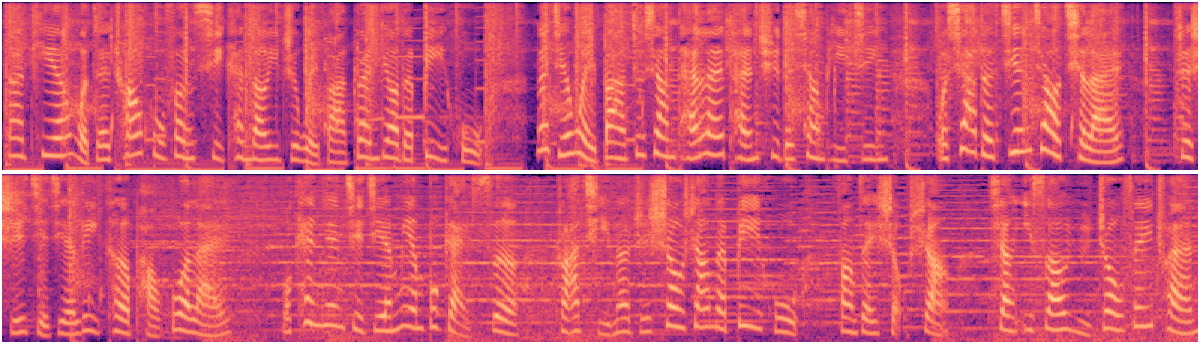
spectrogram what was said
那天我在窗户缝隙看到一只尾巴断掉的壁虎，那截尾巴就像弹来弹去的橡皮筋，我吓得尖叫起来。这时姐姐立刻跑过来。我看见姐姐面不改色，抓起那只受伤的壁虎，放在手上，像一艘宇宙飞船，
